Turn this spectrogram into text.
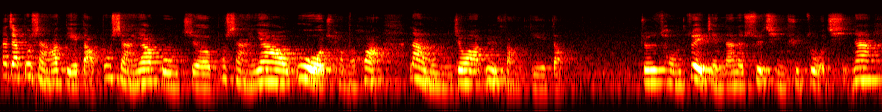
大家不想要跌倒，不想要骨折，不想要卧床的话，那我们就要预防跌倒，就是从最简单的事情去做起。那，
